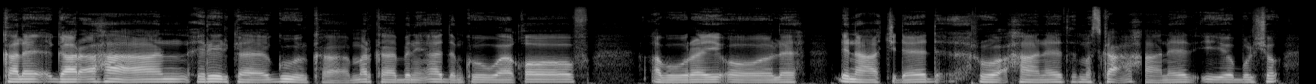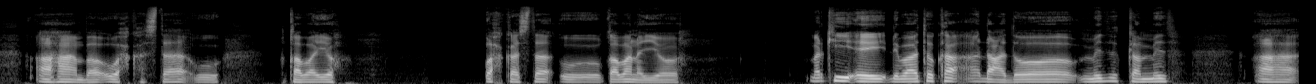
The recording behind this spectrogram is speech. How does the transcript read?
kale gaar ahaan xiriirka guurka. Marka bani aadamku waa qof abuuray oo leh dhinaca jidheed ruux ahaaneed maskax ahaaneed iyo bulsho ahaanba wax kasta uu qabayo wax kasta uu qabanayo. Markii ay dhibaato ka dhacdo mid ka mid ah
